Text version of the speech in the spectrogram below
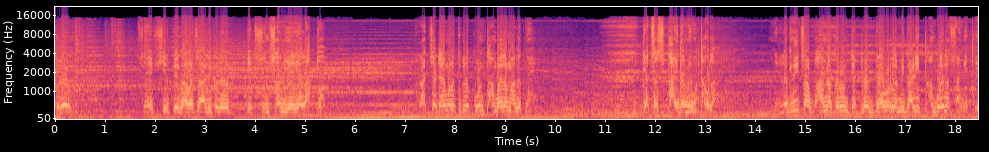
पुढं साहेब शिरपे गावाच्या अलीकडं एक सुनसान एरिया लागतो. रातच्या टायमाला तिकडे कोण थांबायला मागत नाही. त्याचाच फायदा मी उठवला. आणि लघवीचा बहाणा करून त्या ट्रक ड्रायव्हरला मी गाडी थांबवायला सांगितली.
